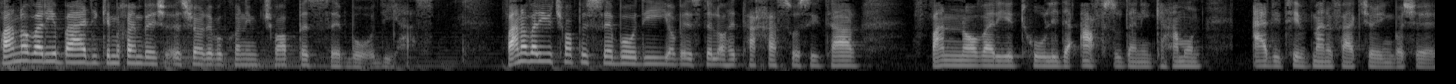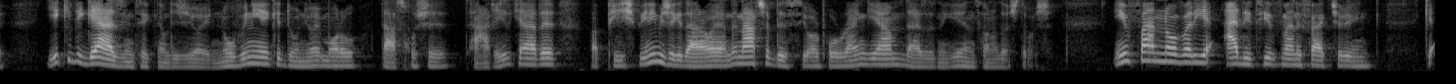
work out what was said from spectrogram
فناوری بعدی که می‌خوایم بهش اشاره بکنیم چاپ سه‌بعدی هست. فناوری چاپ سه‌بعدی یا به اصطلاح تخصصی تر فناوری تولید افزودنی که همون additive manufacturing باشه یکی دیگه از این تکنولوژی های نوینیه که دنیای ما رو دستخوش تغییر کرده و پیش بینی میشه که در آینده نقش بسیار پررنگی هم در زندگی انسان داشته باشه. این فناوری additive manufacturing که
